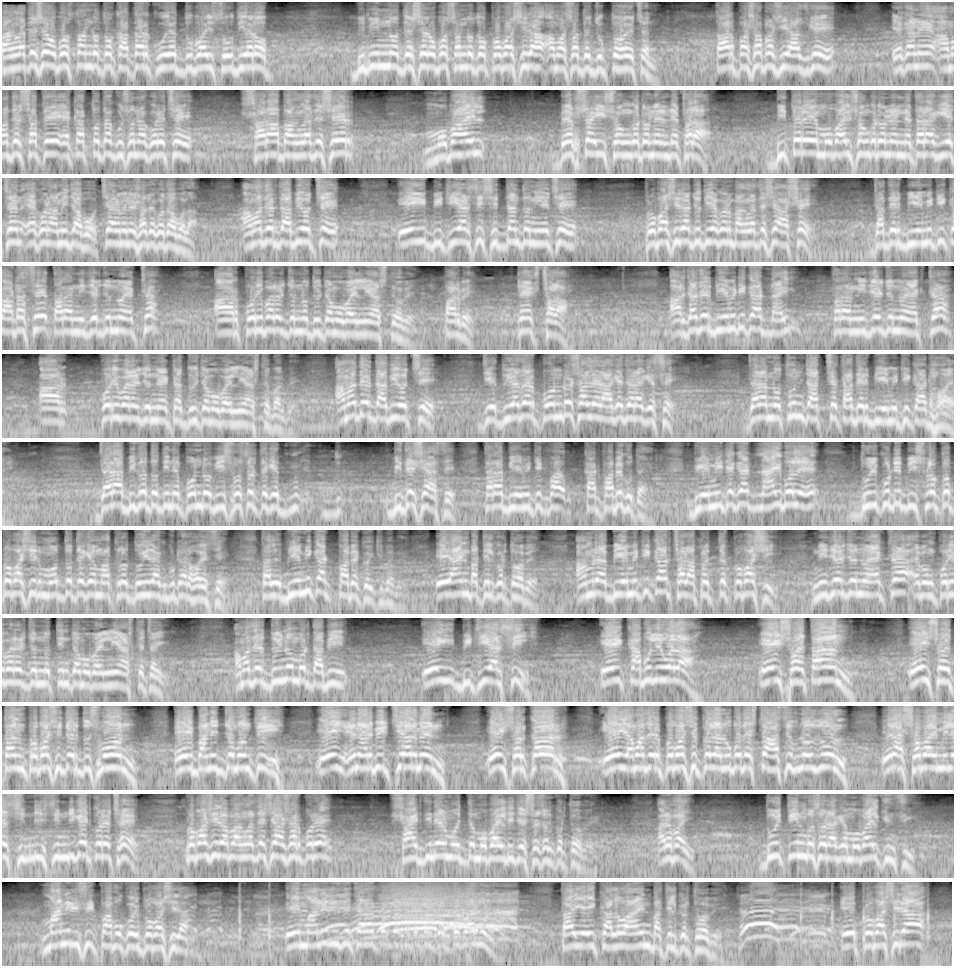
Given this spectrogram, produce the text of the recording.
বাংলাদেশে অবস্থানরত Qatar, Kuwait, Dubai, Saudi Arab বিভিন্ন দেশের অবস্থানরত প্রবাসীরা আমার সাথে যুক্ত হয়েছেন। তার পাশাপাশি আজকে এখানে আমাদের সাথে একাত্মতা ঘোষণা করেছে সারা বাংলাদেশের মোবাইল ব্যবসায়ী সংগঠনের নেতারা। ভিতরে মোবাইল সংগঠনের নেতারা গিয়েছেন, এখন আমি যাব, চেয়ারম্যানের সাথে কথা বলা। আমাদের দাবি হচ্ছে, এই বিটিআরসি সিদ্ধান্ত নিয়েছে, প্রবাসীরা যদি এখন বাংলাদেশে আসে যাদের বিএমইটি কার্ড আছে, তারা নিজের জন্য একটা আর পরিবারের জন্য দুইটা মোবাইল নিয়ে আসতে হবে। পারবে? ট্যাক্স ছাড়া। আর যাদের বিএমইটি কার্ড নাই, তারা নিজের জন্য একটা আর পরিবারের জন্য একটা দুইটা মোবাইল নিয়ে আসতে পারবে। আমাদের দাবি হচ্ছে যে দুই হাজার পনেরো সালের আগে যারা গেছে, যারা নতুন যাচ্ছে, তাদের বিএমইটি কার্ড হয়। যারা বিগত দিনে পনেরো বিশ বছর থেকে বিদেশে আছে, তারা বিএমইটি কার্ড পাবে কোথায়? বিএমইটি কার্ড নাই বলে দুই কোটি বিশ লক্ষ প্রবাসীর মধ্য থেকে মাত্র দুই লাখ ভোটার হয়েছে। তাহলে বিএমই কার্ড পাবে কই কীভাবে? এই আইন বাতিল করতে হবে। আমরা বিএমইটি কার্ড ছাড়া প্রত্যেক প্রবাসী নিজের জন্য একটা এবং পরিবারের জন্য তিনটা মোবাইল নিয়ে আসতে চাই। আমাদের দুই নম্বর দাবি, এই বিটিআরসি এই কাবুলিওয়ালা, এই শয়তান এই শয়তান প্রবাসীদের দুশ্মন, এই বাণিজ্য মন্ত্রী, এই এনআরবির চেয়ারম্যান এই সরকার এই আমাদের প্রবাসী কল্যাণ উপদেষ্টা আসিফ নজরুল, এরা সবাই মিলে সিন্ডিকেট করেছে। প্রবাসীরা বাংলাদেশে আসার পরে ষাট দিনের মধ্যে মোবাইল রেজিস্ট্রেশন করতে হবে। আরে ভাই, দুই তিন বছর আগে মোবাইল কিনছি। মানি রিসিট পাবো কই প্রবাসীরা? এই মানি রিসিট ছাড়া করতে পারব না। তাই এই কালো আইন বাতিল করতে হবে। এই প্রবাসীরা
